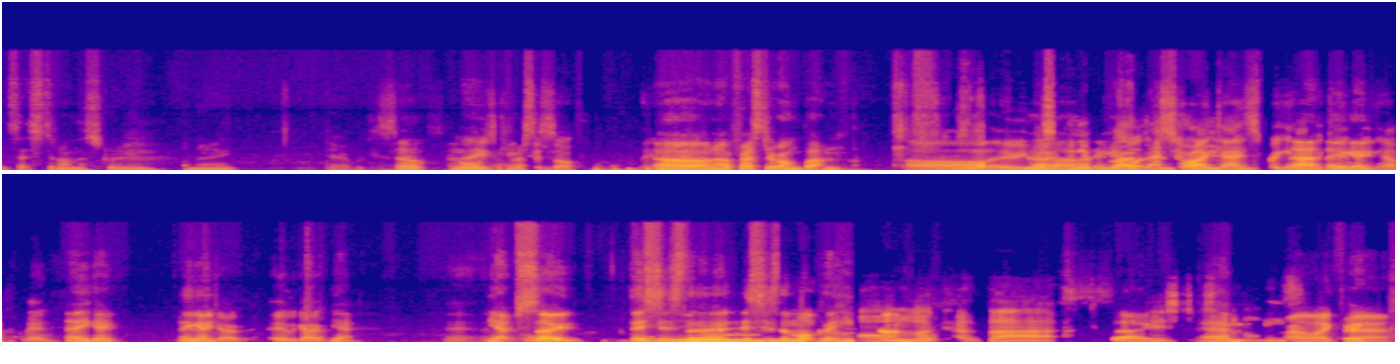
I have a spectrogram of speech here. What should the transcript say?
is that still on the screen? No. Yeah, we can see. Oh, no, Always pressed us off. There Oh no, I pressed the wrong button. Go. Oh, there we go. Just gonna you go. Oh, that's all right, guys. Bring it Ah, up again. Bring it up again. There you go. There There you go. go. Here we go. Yeah. Yeah. Yep. Oh, So this is the this is the mock that he. Oh, done. look at that. So um, I like very, that.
